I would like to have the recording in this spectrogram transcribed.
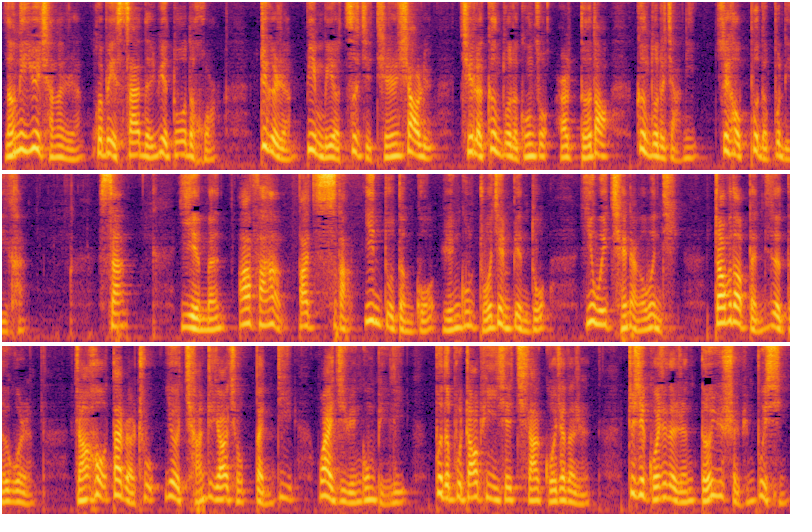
能力越强的人会被塞得越多的活儿。这个人并没有自己提升效率，接了更多的工作而得到更多的奖励，最后不得不离开。三，也门、阿富汗、巴基斯坦、印度等国员工逐渐变多，因为前两个问题招不到本地的德国人。然后代表处又强制要求本地外籍员工比例，不得不招聘一些其他国家的人。这些国家的人德语水平不行，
